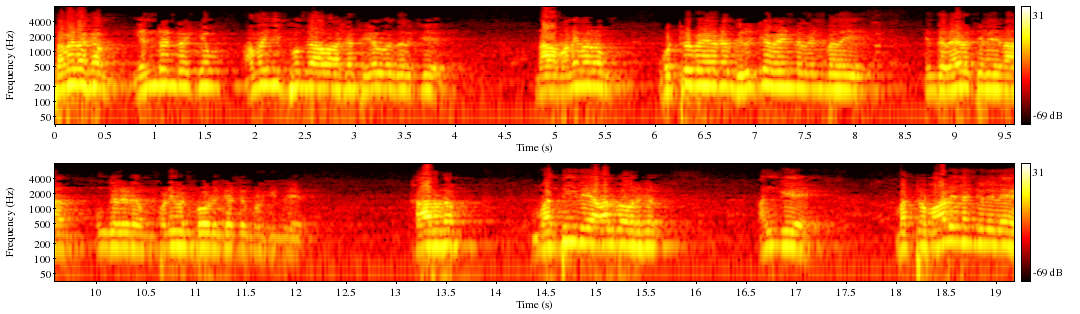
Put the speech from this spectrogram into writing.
தமிழகம் என்றென்றைக்கும் அமைதி பூங்காவாக திகழ்வதற்கு நாம் அனைவரும் ஒற்றுமையிடம் இருக்க வேண்டும் என்பதை இந்த நேரத்திலே நான் உங்களிடம் பணிவன்போடு கேட்டுக் கொள்கின்றேன் காரணம் மத்தியிலே ஆள்பவர்கள் அங்கே மற்ற மாநிலங்களிலே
